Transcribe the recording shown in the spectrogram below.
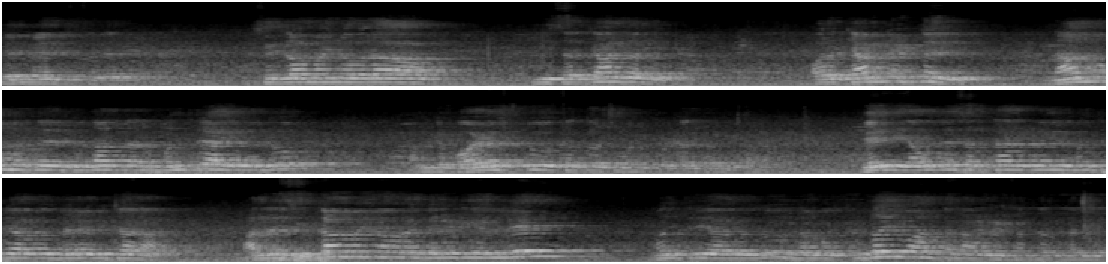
ಹೆಮ್ಮೆ ಅನಿಸ್ತದೆ. ಸಿದ್ದರಾಮಯ್ಯನವರ ಈ ಸರ್ಕಾರದಲ್ಲಿ, ಅವರ ಕ್ಯಾಬಿನೆಟ್ನಲ್ಲಿ ನಾನು ಮತ್ತು ಸುಧಾಕರ್ ಮಂತ್ರಿ ಆಗಿರೋದು ನಮಗೆ ಬಹಳಷ್ಟು ಸಂತೋಷವನ್ನು ಕೊಟ್ಟಂಥ ವಿಚಾರ. ಬೇರೆ ಯಾವುದೇ ಸರ್ಕಾರಗಳಲ್ಲಿ ಮಂತ್ರಿ ಆಗೋದು ಬೇರೆ ವಿಚಾರ. ಆದರೆ ಸಿದ್ದರಾಮಯ್ಯ ಅವರ ಗರಡಿಯಲ್ಲೇ ಮಂತ್ರಿ ಆಗೋದು ನಮ್ಮ ಸುದೈವ ಅಂತ ನಾವು ಈ ಸಂದರ್ಭದಲ್ಲಿ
